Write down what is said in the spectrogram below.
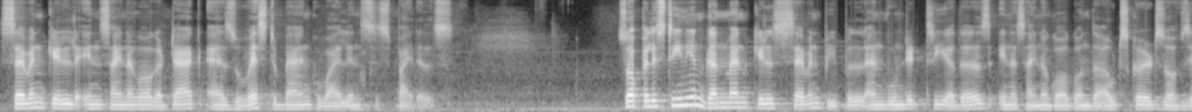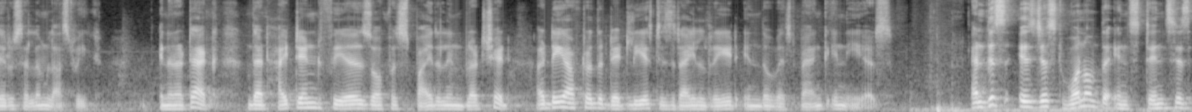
Seven killed in synagogue attack as West Bank violence spirals. So, a Palestinian gunman killed seven people and wounded three others in a synagogue on the outskirts of Jerusalem last week. In an attack that heightened fears of a spiral in bloodshed a day after the deadliest Israel raid in the West Bank in years. And this is just one of the instances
